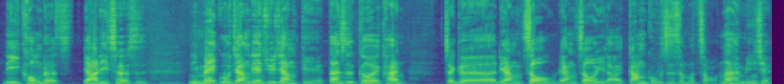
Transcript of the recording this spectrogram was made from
利空的压力测试。嗯、你美股这样连续这样跌，但是各位看这个两周两周以来港股是怎么走？那很明显。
